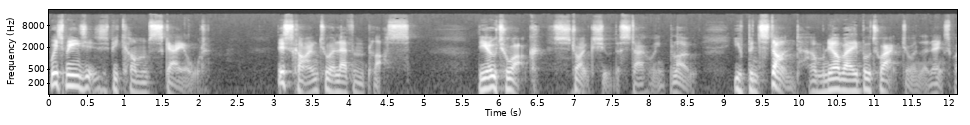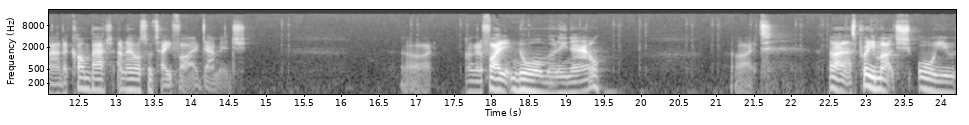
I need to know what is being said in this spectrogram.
which means it has become scaled. This time to 11 plus. The Otawak strikes you with a staggering blow. You've been stunned and will not able to act during the next round of combat, and I also take fire damage. Alright, I'm going to fight it normally now. Alright. Alright, that's pretty much all you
